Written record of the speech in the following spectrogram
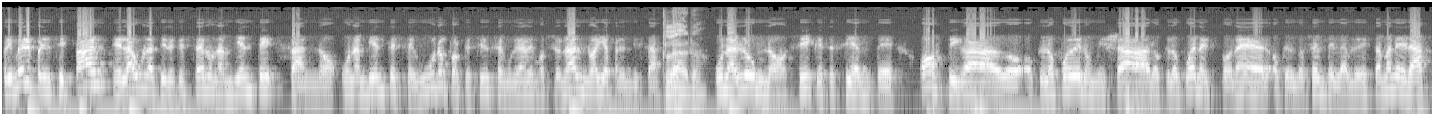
Primero y principal, el aula tiene que ser un ambiente sano, un ambiente seguro, porque sin seguridad emocional no hay aprendizaje. Claro. Un alumno, sí, que se siente hostigado, o que lo pueden humillar, o que lo pueden exponer, o que el docente le hable de esta manera,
